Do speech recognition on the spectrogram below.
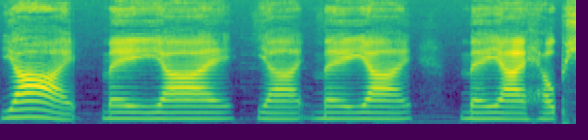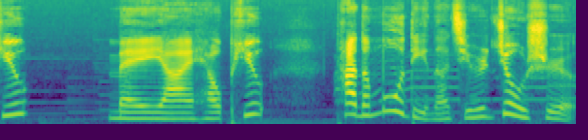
YI，May I，YI，May I may I help you may I help you？它的目的呢，其实就是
